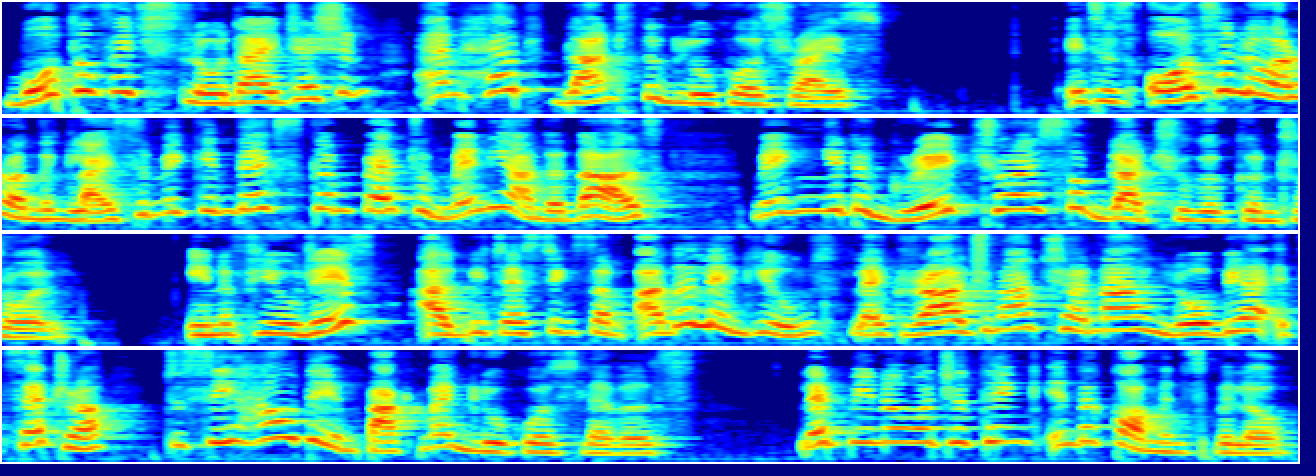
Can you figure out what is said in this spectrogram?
both of which slow digestion and help blunt the glucose rise. It is also lower on the glycemic index compared to many other dals, making it a great choice for blood sugar control. In a few days, I'll be testing some other legumes like rajma, chana, lobia, etc. to see how they impact my glucose levels. Let me know what you think in the comments below.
